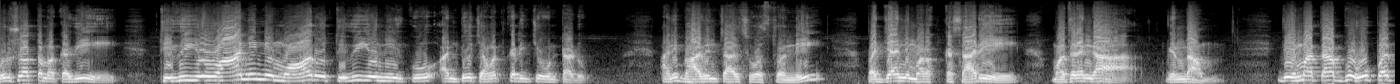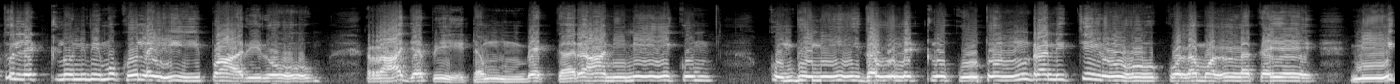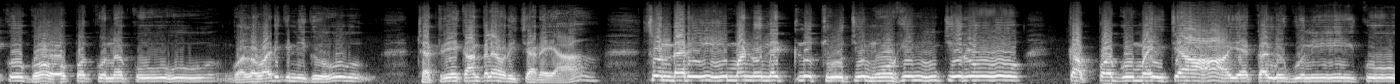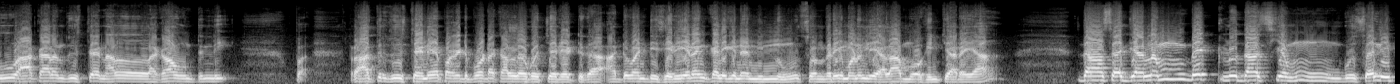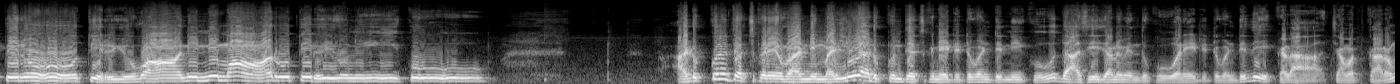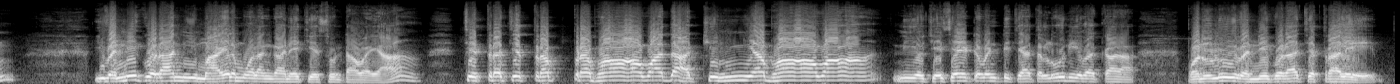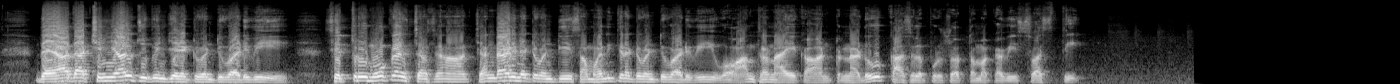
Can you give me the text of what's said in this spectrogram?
పురుషోత్తమ కవి తివియువానిని మారు తివియు నీకు అంటూ చమత్కరించి ఉంటాడు. అని భావించాల్సి వస్తోంది. పద్యాన్ని మరొక్కసారి మధురంగా విందాం. విమత భూపతులెట్లుని విముఖులై పారిరో. రాజపీఠం వెక్కరాని నీకు. కుంభినీధవులెట్లు కూతుండ్రనిచ్చిరో కులమొల్లకయే నీకు గోపకునకు. గొల్లవాడికి నీకు క్షత్రియకాంతలు ఎవరిచ్చారయ్యా? సుందరి మణులెట్లు చూచి మోహించిరో. కప్పగుమై ఛాయ కలుగు నీకు. ఆకారం చూస్తే నల్లగా ఉంటుంది. రాత్రి చూస్తేనే పగటిపూట కల్లోకి వచ్చేటట్టుగా అటువంటి శరీరం కలిగిన నిన్ను సుందరీమణులు ఎలా మోహించారయ్యా? దాసజనం బెట్లు దాస్యం బుసలిపిరో తిరుయువాని మారు తిరుయు నీకు అడుక్కుని తెచ్చుకునేవాడిని మళ్ళీ అడుక్కుని తెచ్చుకునేటటువంటి నీకు దాసీజనం ఎందుకు అనేటటువంటిది ఇక్కడ చమత్కారం. ఇవన్నీ కూడా నీ మాయల మూలంగానే చేస్తుంటావయ్యా. చిత్ర చిత్ర ప్రభావ దాక్షిణ్య భావ. నీ చేసేటువంటి చేతలు నీ యొక్క పనులు ఇవన్నీ కూడా చిత్రాలే. దయాదాక్షిణ్యాలు చూపించేటటువంటి వాడివి శత్రుమూక చెండాడినటువంటి సంహరించినటువంటి వాడివి ఓ ఆంధ్రనాయక అంటున్నాడు కాసుల పురుషోత్తమ కవి స్వస్తి.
